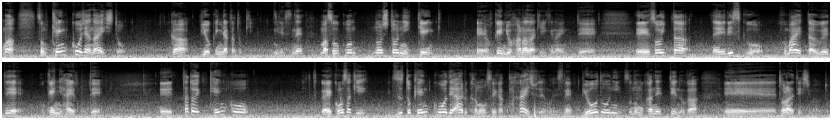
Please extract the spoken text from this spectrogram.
まあ、その健康じゃない人が病気になった時にですね、まあ、そこの人にけん、えー、保険料を払わなきゃいけないので、えー、そういった、えー、リスクを踏まえた上で険に入るので、えたとえ健康、えこの先ずっと健康である可能性が高い人でもですね、平等にそのお金っていうのが、えー取られてしまうと。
